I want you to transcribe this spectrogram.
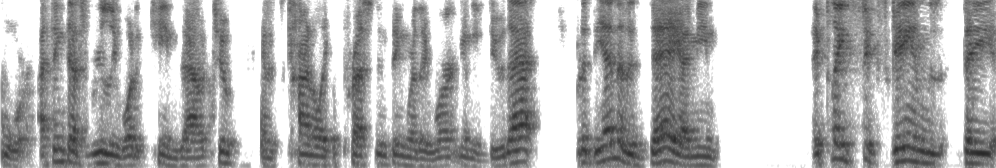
four? I think that's really what it came down to and it's kind of like a precedent thing where they weren't going to do that. But at the end of the day, I mean, they played six games. They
